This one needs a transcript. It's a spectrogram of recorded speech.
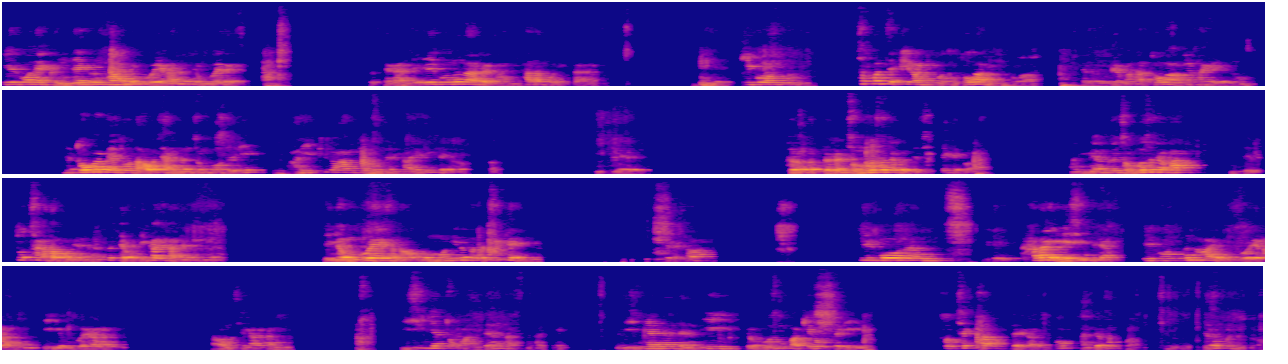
일본의 근대 은화 연구회라는 연구회가 있습니다. 그래서 제가 이제 일본 은화를 많이 하다 보니까 기본 첫 번째 필요한 게 보통 도감이에요. 도감. 그래서 우리가 말한 도감을 하게 되고 근데 도감에도 나오지 않는 정보들이 많이 필요한 경우들이 많이 생겨요. 이제 그런 것들을 전문 서적을 이제 찾게 되거나 아니면 그 전문 서적 막 이제 쫓아가다 보면 끝에 어디까지 가냐면은 이제 연구회에서 나온 논문 이런 것도 찾게 됩니다. 그래서 일본은 하나의 예시인데요. 일본 은화연구회라는 이 연구회가 한 나온 지가 한 20년 조금 안 되는 것 같습니다. 20년 되는 이 연구 성과 기록들이 소책 작업돼가지고 한 여섯 번, 지금 여섯 번 정도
